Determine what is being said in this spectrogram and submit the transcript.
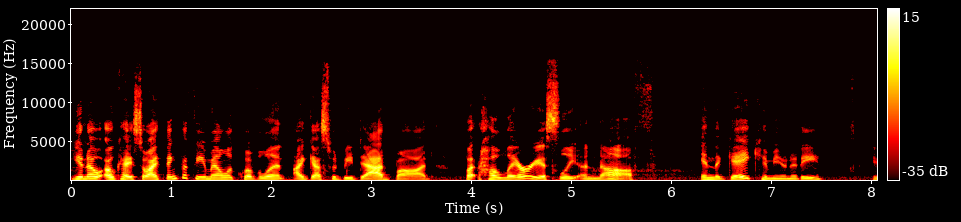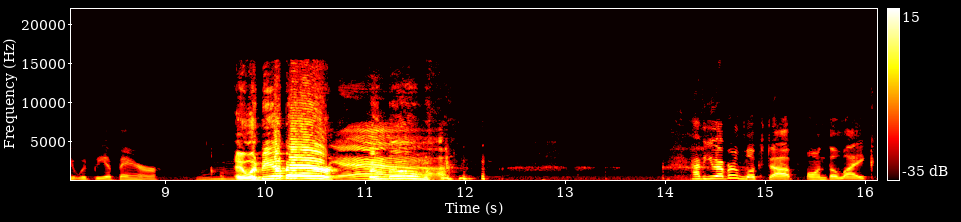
You know, okay, so I think the female equivalent, I guess, would be dad bod, but hilariously enough, in the gay community, it would be a bear. It would be a bear. Yeah. Boom boom. Have you ever looked up on the like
